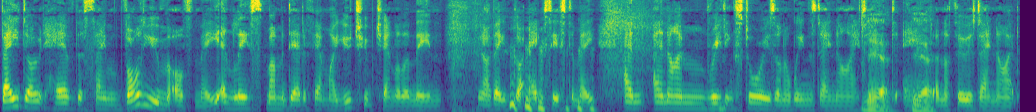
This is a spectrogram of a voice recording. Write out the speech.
they don't have the same volume of me unless mum and dad have found my YouTube channel and then, you know, they've got access to me. And, and I'm reading stories on a Wednesday night Yeah, and, and yeah. on a Thursday night.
